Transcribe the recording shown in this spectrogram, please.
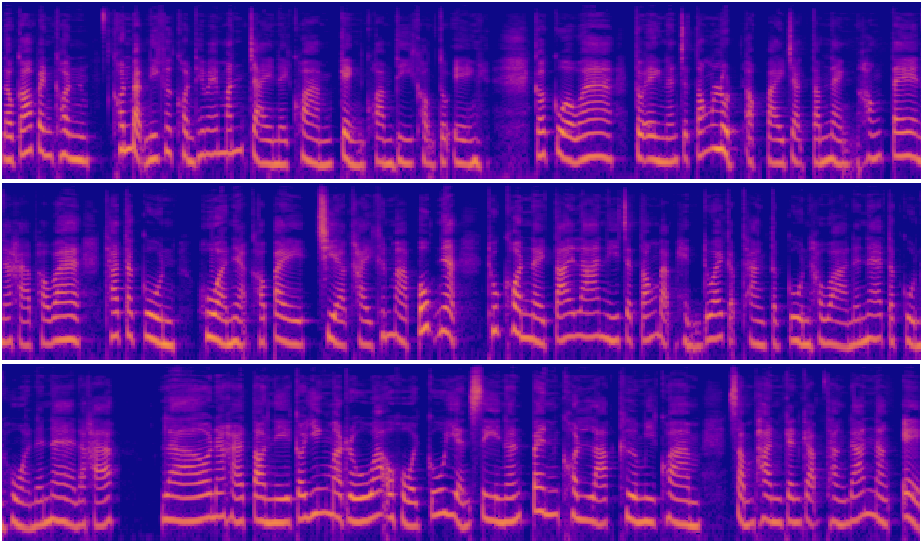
แล้วก็เป็นคน คนแบบนี้คือคนที่ไม่มั่นใจในความเก่งความดีของตัวเอง ก็กลัวว่าตัวเองนั้นจะต้องหลุดออกไปจากตำแหน่งฮ่องเต้นะคะ เพราะว่าถ้าตระกูลหัวเนี่ยเขาไปเชียร์ใครขึ้นมาปุ๊บเนี่ยทุกคนในใต้ล่านี้จะต้องแบบเห็นด้วยกับทางตระกูลฮวาแน่ๆตระกูลหัวแน่ๆนะคะแล้วนะคะ ตอนนี้ก็ยิ่งมารู้ว่า โอ้โห กู้เหยียนซีนั้นเป็นคนรักคือมีความสัมพันธ์กันกับทางด้านนางเอก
